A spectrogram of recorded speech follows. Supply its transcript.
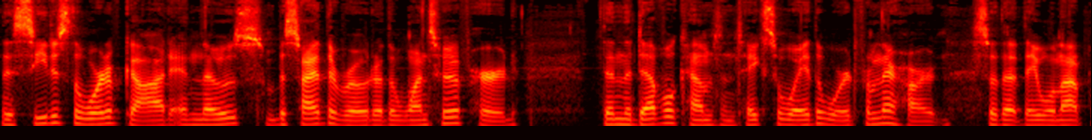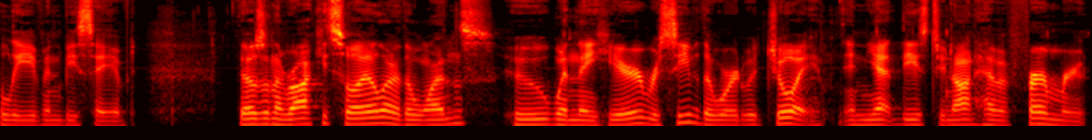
The seed is the word of God, and those beside the road are the ones who have heard. Then the devil comes and takes away the word from their heart, so that they will not believe and be saved. Those on the rocky soil are the ones who, when they hear, receive the word with joy, and yet these do not have a firm root.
